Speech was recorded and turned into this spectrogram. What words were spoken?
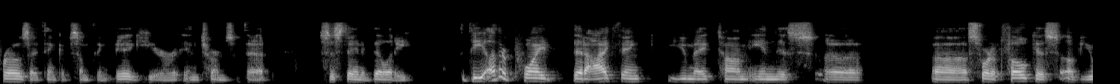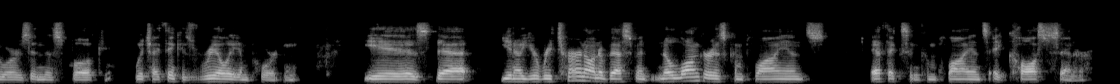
throes i think of something big here in terms of that sustainability. The other point that I think you make, Tom, in this uh, uh, sort of focus of yours in this book, which I think is really important, is that you know your return on investment no longer is compliance, ethics and compliance a cost center.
